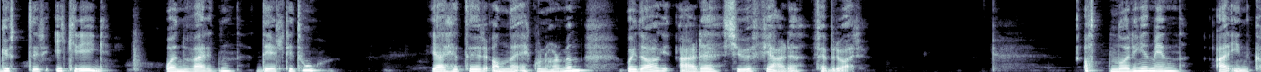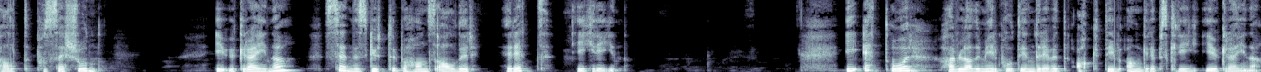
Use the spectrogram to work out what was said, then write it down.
gutter i krig og en verden delt i to. Jeg heter Anne Ekornholmen, og i dag er det 24. februar. 18-åringen min er innkalt på sesjon. I Ukraina sendes gutter på hans alder rett i krigen. I ett år har Vladimir Putin drevet aktiv angrepskrig i Ukraina.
